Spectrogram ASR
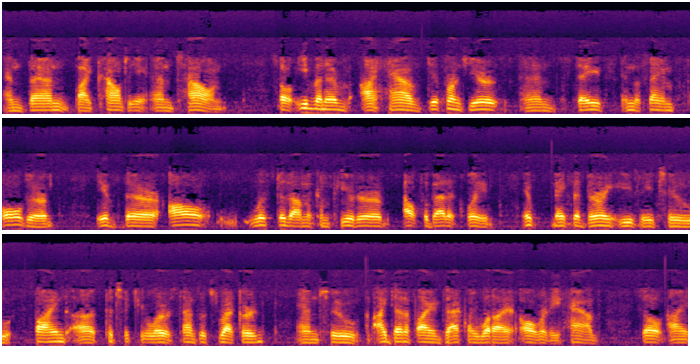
and then by county and town. So even if I have different years and states in the same folder, if they're all listed on the computer alphabetically, it makes it very easy to find a particular census record and to identify exactly what I already have. So I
